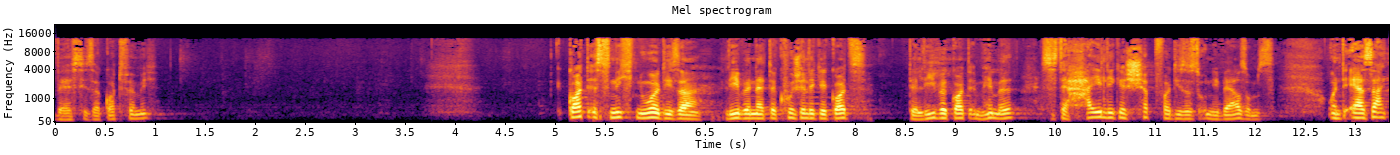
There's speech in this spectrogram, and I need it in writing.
wer ist dieser Gott für mich? Gott ist nicht nur dieser liebe, nette, kuschelige Gott, der liebe Gott im Himmel. Es ist der heilige Schöpfer dieses Universums. Und er sagt,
